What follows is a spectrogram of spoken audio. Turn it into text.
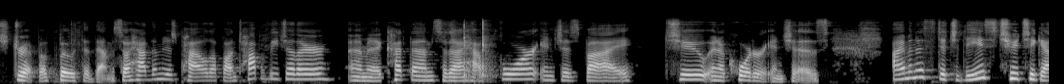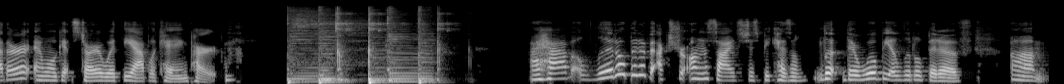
strip of both of them. So I have them just piled up on top of each other. I'm going to cut them so that I have four inches by two and a quarter inches. I'm going to stitch these two together and we'll get started with the appliquing part. I have a little bit of extra on the sides just because there will be a little bit of um,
